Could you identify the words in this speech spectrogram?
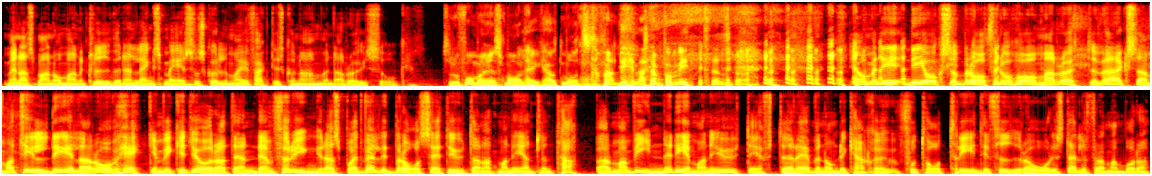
Medan man om man klyver den längs med så skulle man ju faktiskt kunna använda röjsåg. Så då får man ju en smal hägg automatiskt när man delar den på mitten. ja, men det, det, är också bra för då har man rötter verksamma till delar av häcken vilket gör att den, den föryngras på ett väldigt bra sätt utan att man egentligen tappar tappar, man vinner det man är ute efter mm. även om det kanske får ta tre till fyra år istället för att man bara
